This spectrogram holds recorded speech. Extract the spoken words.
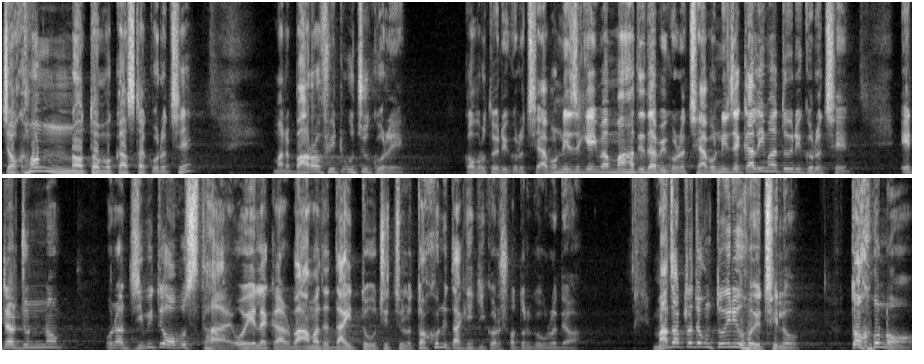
জঘন্যতম কাজটা করেছে। মানে বারো ফিট উঁচু করে কবর তৈরি করেছে এবং নিজেকে ইমাম মাহাদি দাবি করেছে এবং নিজে কালিমা তৈরি করেছে। এটার জন্য ওনার জীবিত অবস্থায় ওই এলাকার বা আমাদের দায়িত্ব উচিত ছিল, তখনই তাকে কি করে সতর্ক করে দেওয়া। মাজারটা যখন তৈরি হয়েছিল, তখনও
